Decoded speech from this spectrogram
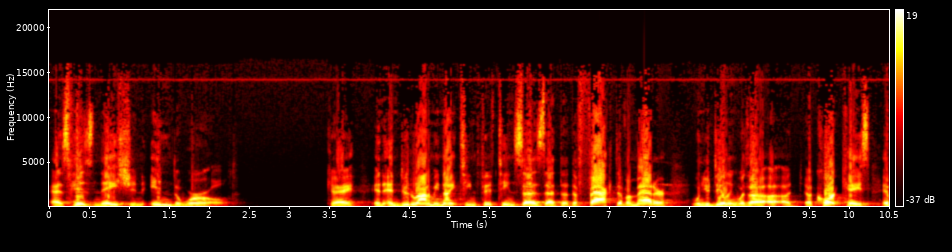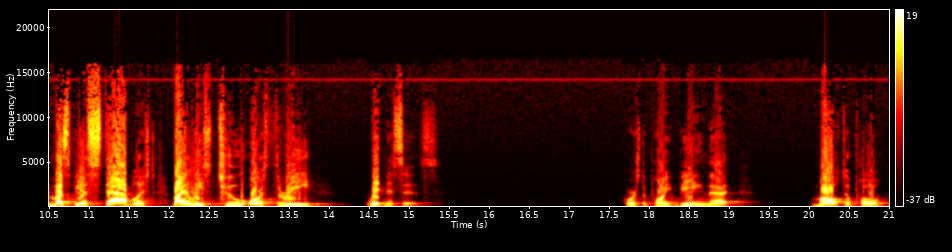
as his nation in the world. Okay? And, and Deuteronomy 19.15 says that the, the fact of a matter, when you're dealing with a, a, a court case, it must be established by at least two or three witnesses. Of course, the point being that multiple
